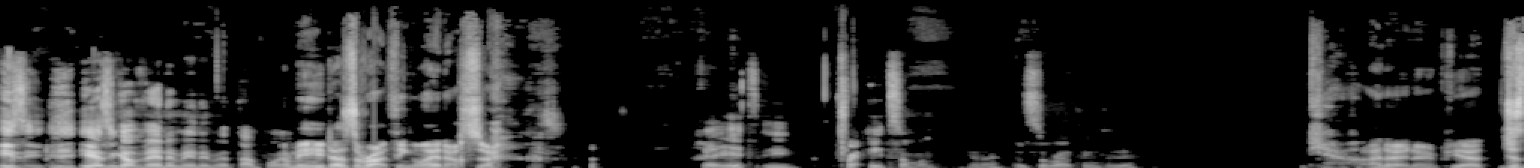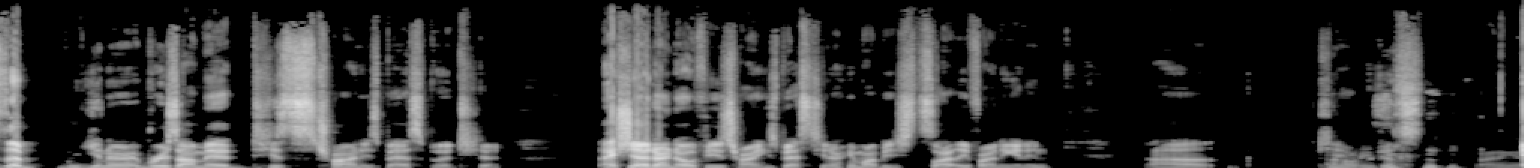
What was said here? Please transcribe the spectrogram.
he's, he hasn't got venom in him at that point. I mean, he does the right thing later, so yeah, he, he tra- eats someone. You know, that's the right thing to do. Yeah, I don't know. Yeah, just the you know Riz Ahmed, he's trying his best, but yeah. actually, I don't know if he's trying his best. You know, he might be slightly phoning it in. Uh, you know, Oh, he's 'cause Finding it.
